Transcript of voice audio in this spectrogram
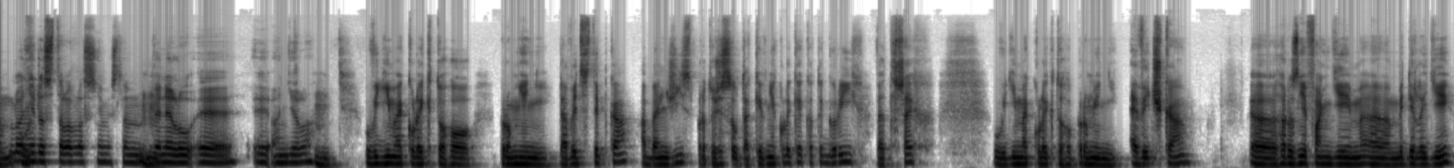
Um, Loni dostala vlastně, myslím, mm-hmm. vinilu i, i Anděla. Mhm. Uvidíme, kolik toho promění David Stipka a Benjis, protože jsou taky v několika kategoriích, ve třech. Uvidíme, kolik toho promění Evička. Eh, Hrozně fandím eh, midi lidi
